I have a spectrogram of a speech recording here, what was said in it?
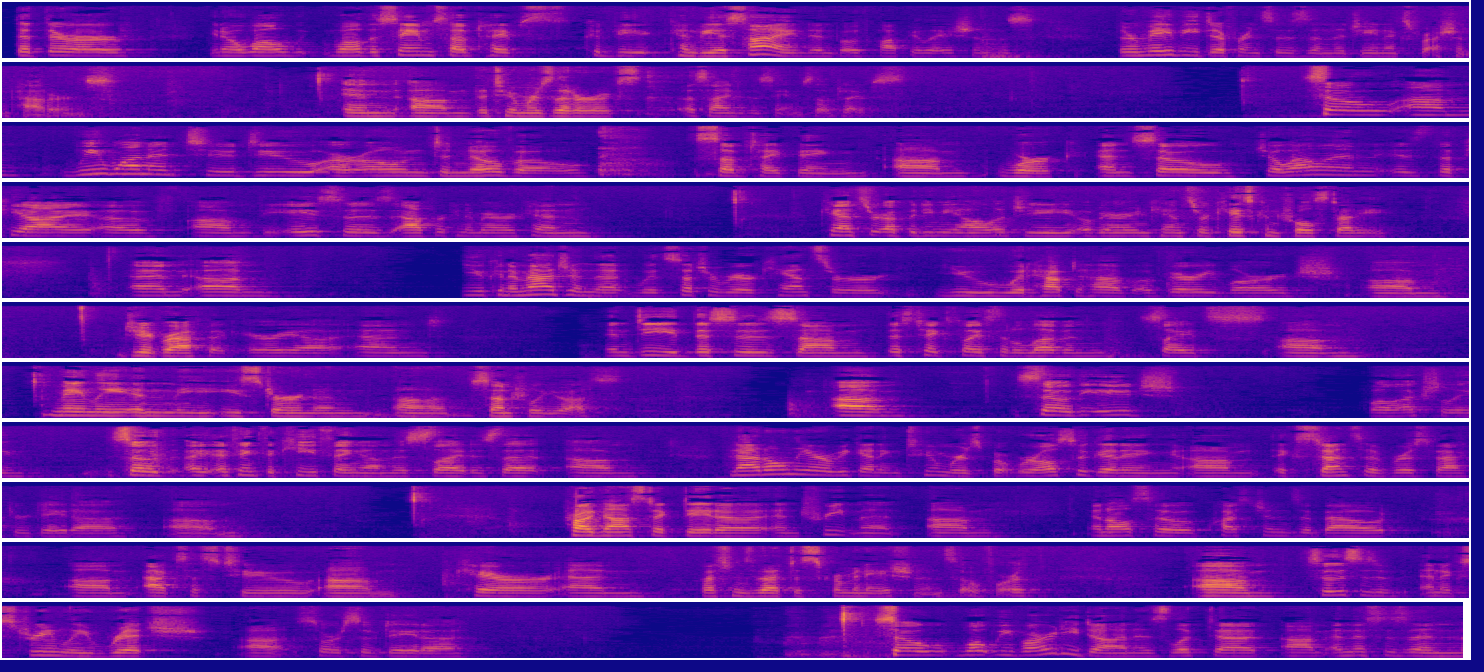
that there are, you know, while, while the same subtypes could be, can be assigned in both populations, there may be differences in the gene expression patterns in um, the tumors that are assigned to the same subtypes. So um, we wanted to do our own de novo subtyping um, work. And so Joellen is the PI of um, the AACES African American cancer epidemiology, ovarian cancer case control study. And um, you can imagine that with such a rare cancer, you would have to have a very large um, geographic area. And indeed, this, is, um, this takes place at 11 sites, um, mainly in the eastern and uh, central US. Um, so the age, well, actually, so I, I, think the key thing on this slide is that um, not only are we getting tumors, but we're also getting um, extensive risk factor data, um, prognostic data, and treatment, and also questions about access to care and questions about discrimination and so forth. Um, so this is a, an extremely rich uh, source of data. So what we've already done is looked at, and this is in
